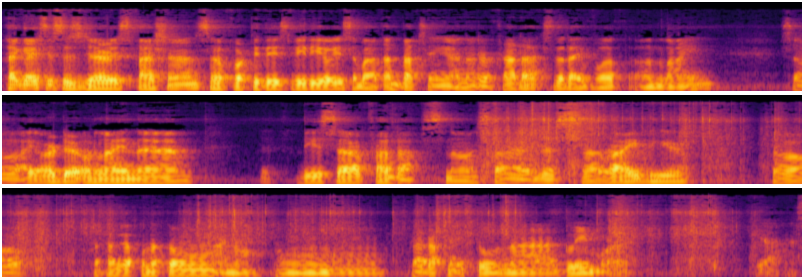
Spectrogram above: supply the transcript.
Hi guys, this is Jerry's Passion. So for today's video is about unboxing another products that I bought online. So I order online um, these uh, products, no? So I just arrived here. So natanggap ko na tong ano, tong product na ito na Glamour. Yes.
